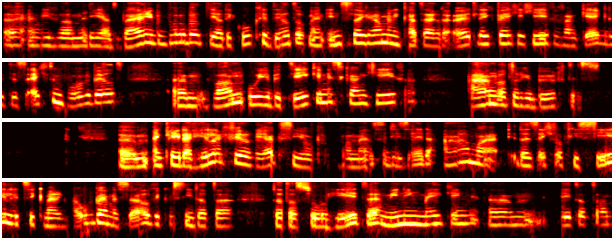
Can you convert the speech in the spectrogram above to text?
Uh, en die van Riyad Bari bijvoorbeeld, die had ik ook gedeeld op mijn Instagram. En ik had daar de uitleg bij gegeven van kijk, dit is echt een voorbeeld um, van hoe je betekenis kan geven aan wat er gebeurd is. Um, en ik kreeg daar heel erg veel reactie op van mensen die zeiden, ah, maar dat is echt officieel iets. Ik merk dat ook bij mezelf. Ik wist niet dat dat, dat, dat zo heet, hè. meaning making um, heet dat dan.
